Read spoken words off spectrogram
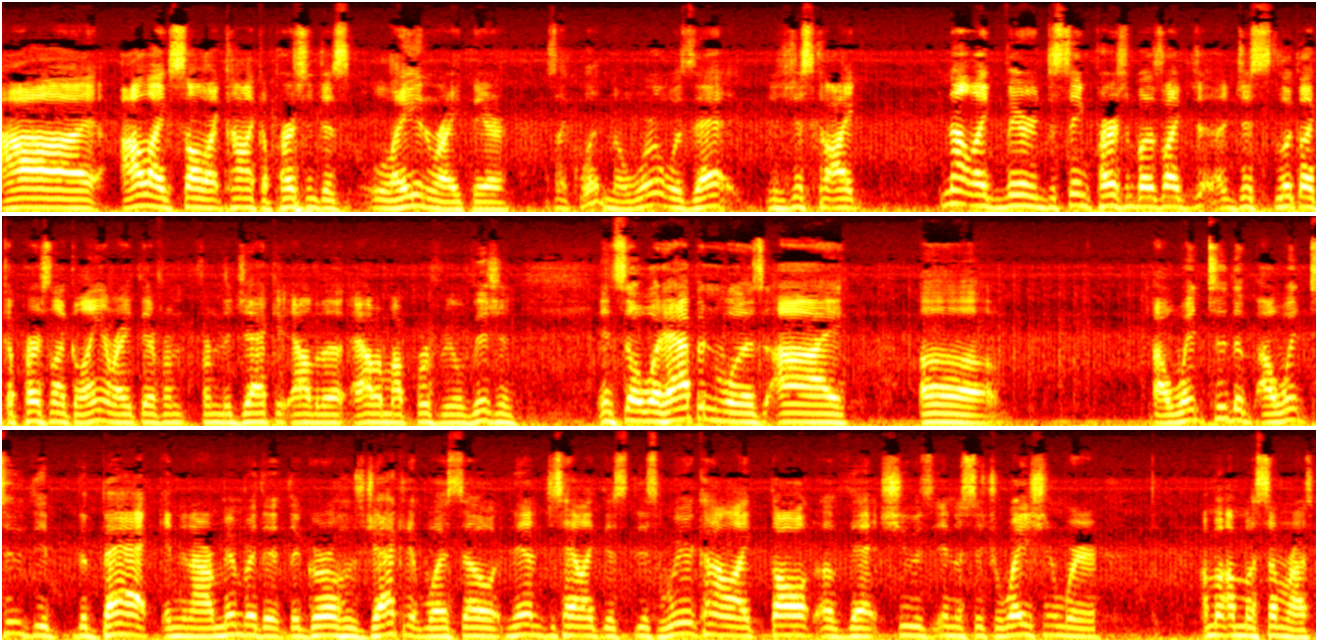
i i like saw like kind of like a person just laying right there. I was like what in the world was that? It's just like not like very distinct person but it's like just looked like a person like laying right there from from the jacket out of the out of my peripheral vision. And so what happened was i uh I went to the I went to the, the back and then I remember the, the girl whose jacket it was. So then I just had like this this weird kind of like thought of that she was in a situation where I'm, I'm gonna summarize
